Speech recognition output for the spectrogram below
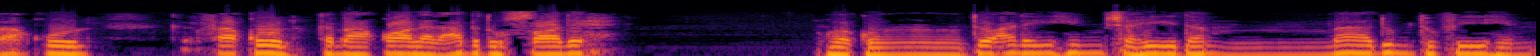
فأقول, فأقول كما قال العبد الصالح وكنت عليهم شهيدا ما دمت فيهم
